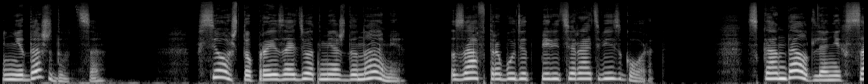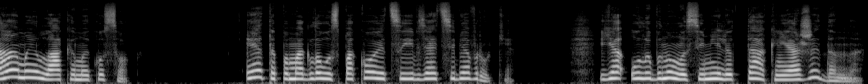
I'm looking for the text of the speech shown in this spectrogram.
Не дождутся. Все, что произойдет между нами, завтра будет перетирать весь город. Скандал для них самый лакомый кусок. Это помогло успокоиться и взять себя в руки. Я улыбнулась Эмилю так неожиданно,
